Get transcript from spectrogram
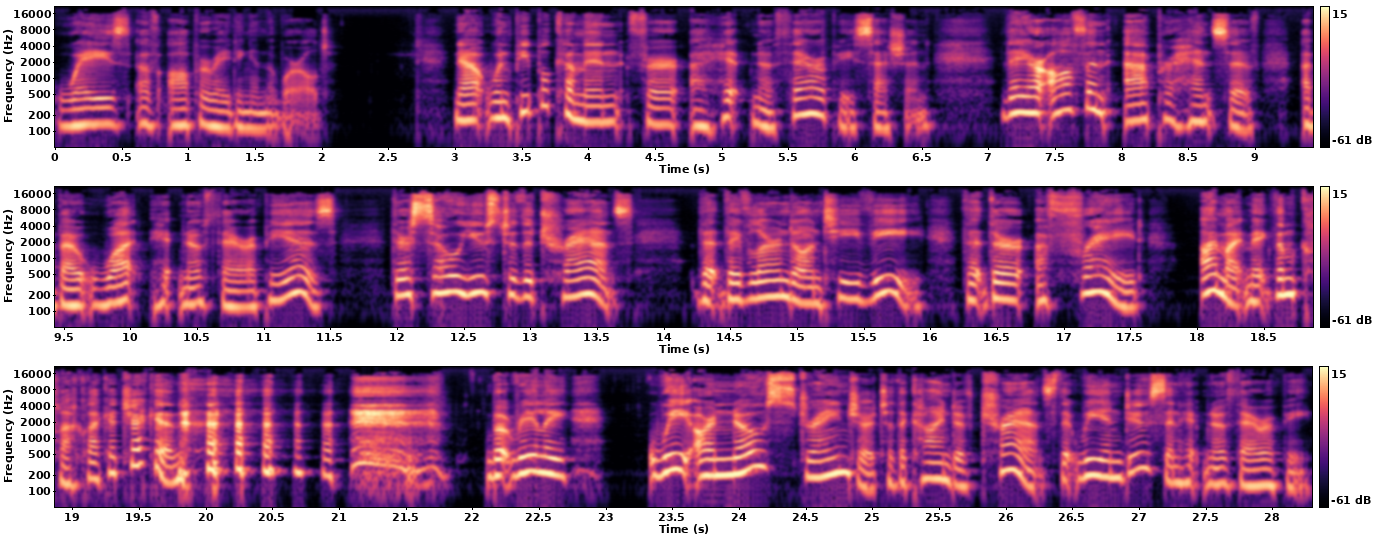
ways of operating in the world. Now, when people come in for a hypnotherapy session, they are often apprehensive about what hypnotherapy is. They're so used to the trance that they've learned on TV that they're afraid I might make them cluck like a chicken. but really, we are no stranger to the kind of trance that we induce in hypnotherapy.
